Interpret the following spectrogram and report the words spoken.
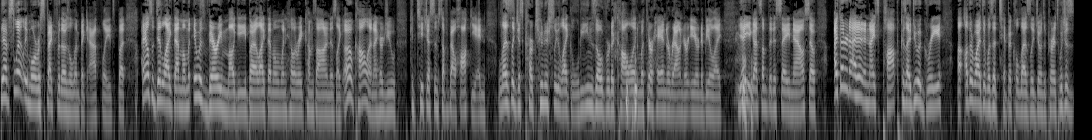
They have slightly more respect for those Olympic athletes, but I also did like that moment. It was very muggy, but I like that moment when Hilary comes on and is like, "Oh, Colin, I heard you can teach us some stuff about hockey." And Leslie just cartoonishly like leans over to Colin with her hand around her ear to be like, "Yeah, you got something to say now." So I thought it added a nice pop because I do agree uh, otherwise, it was a typical Leslie Jones appearance, which is,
